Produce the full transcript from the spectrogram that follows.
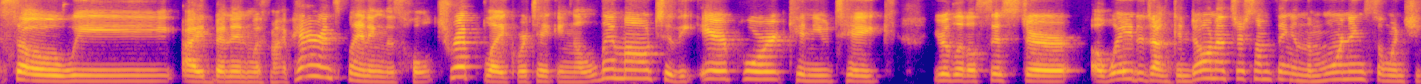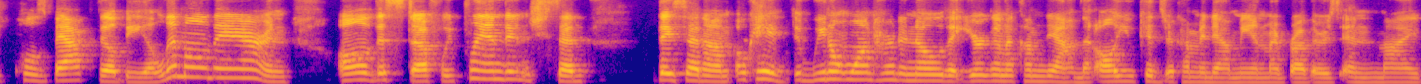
So we, I'd been in with my parents planning this whole trip. Like, we're taking a limo to the airport. Can you take your little sister away to Dunkin' Donuts or something in the morning? So when she pulls back, there'll be a limo there and all of this stuff. We planned it. And she said, they said, um, okay, we don't want her to know that you're going to come down, that all you kids are coming down, me and my brothers and my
